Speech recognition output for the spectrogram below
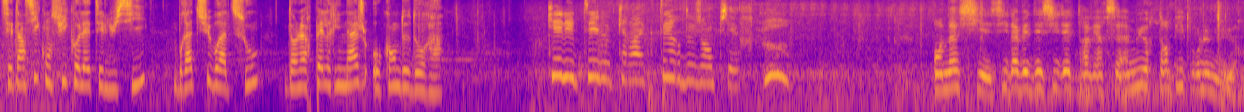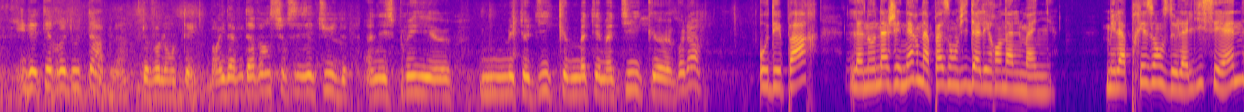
C'est ainsi qu'on suit Colette et Lucie, bras dessus bras dessous, dans leur pèlerinage au camp de Dora. Quel était le caractère de Jean-Pierre? En acier, s'il avait décidé de traverser un mur, tant pis pour le mur. Il était redoutable hein, de volonté. Bon, il avait d'avance sur ses études, un esprit euh, méthodique, mathématique, euh, voilà. Au départ, la nonagénaire n'a pas envie d'aller en Allemagne. Mais la présence de la lycéenne,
